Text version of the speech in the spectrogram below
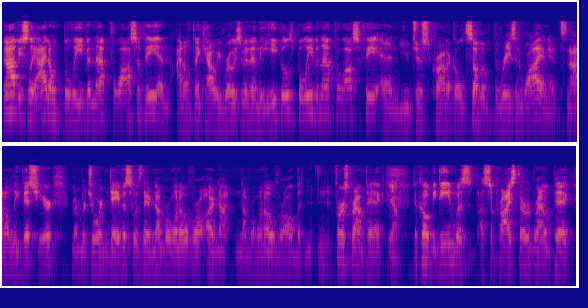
And obviously, I don't believe in that philosophy, and I don't think Howie Roseman and the Eagles believe in that philosophy. And you just chronicled some of the reason why, and it's not only this year. Remember, Jordan Davis was their number one overall, or not number one overall, but first round pick. Yeah. Nakobe Dean was a surprise third round pick.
